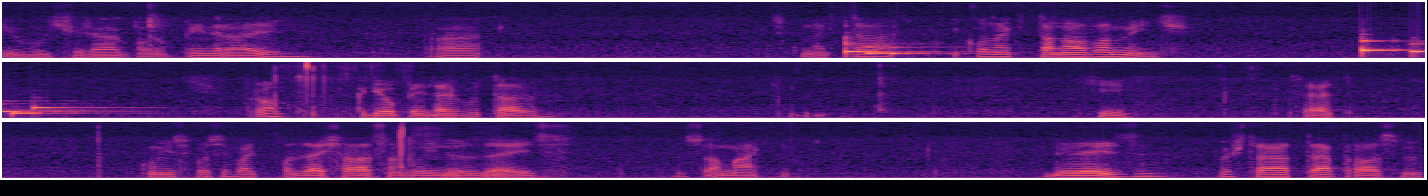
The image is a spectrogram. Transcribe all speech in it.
Eu vou tirar agora o pendrive para desconectar e conectar novamente. Pronto, criou o pendrive bootável. Aqui, certo? Com isso você vai fazer a instalação do Windows 10 na sua máquina. Beleza? Gostar, até a próxima.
